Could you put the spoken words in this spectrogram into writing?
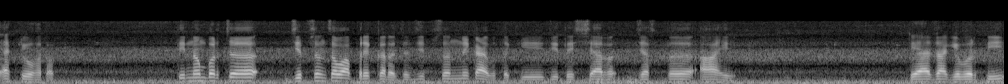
ॲक्टिव्ह होतात. तीन नंबरचं जिप्सनचा वापर एक करायचा. जिप्सनने काय होतं की जिथे क्षार जास्त आहे त्या जागेवरती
